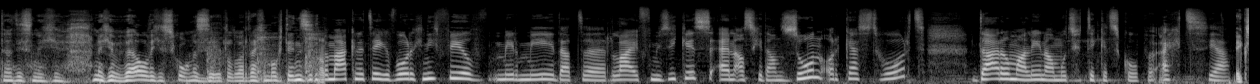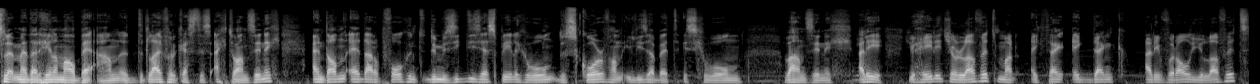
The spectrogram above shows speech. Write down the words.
Dat is een, ge- een geweldige schone zetel waar dat je mocht inzitten. We maken het tegenwoordig niet veel meer mee dat er live muziek is. En als je dan zo'n orkest hoort, daarom alleen al moet je tickets kopen. Echt, ja. Ik sluit mij daar helemaal bij aan. Het live orkest is echt waanzinnig. En dan hè, daarop volgend, de muziek die zij spelen, gewoon de score van Elisabeth is gewoon waanzinnig. Allee, you hate it, you love it, maar ik denk, ik denk allee, vooral you love it.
